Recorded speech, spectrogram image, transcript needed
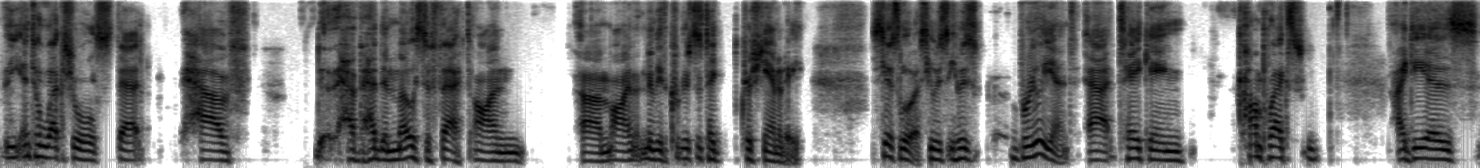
the intellectuals that have have had the most effect on um, on maybe let's just take christianity. Cs lewis he was he was brilliant at taking complex ideas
